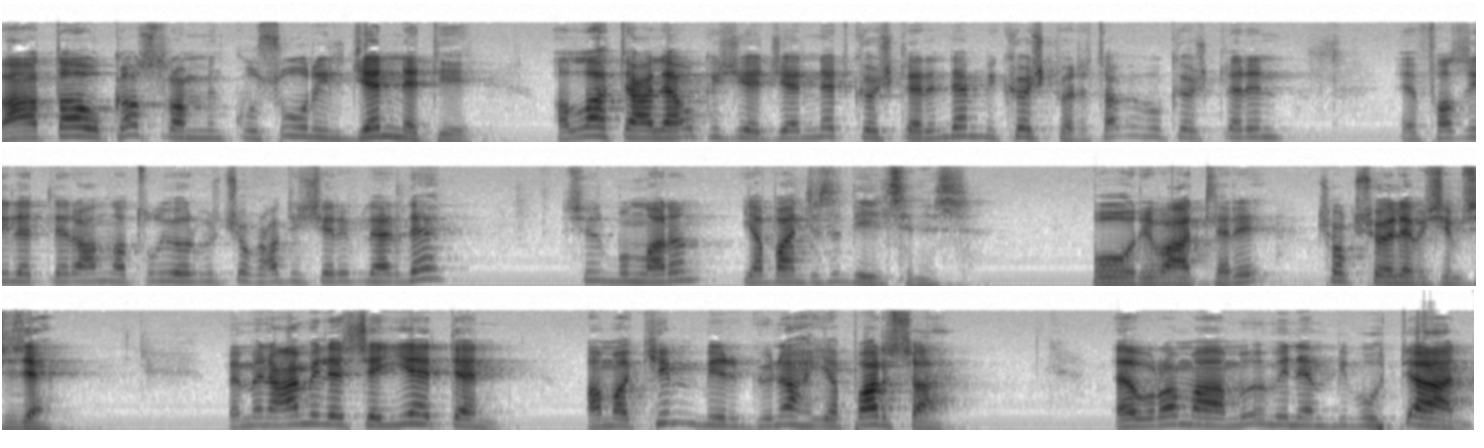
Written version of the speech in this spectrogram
Ve atahu kasran min kusuril cenneti Allah Teala o kişiye cennet köşklerinden bir köşk verir. Tabi bu köşklerin e, faziletleri anlatılıyor birçok hadis-i şeriflerde. Siz bunların yabancısı değilsiniz. Bu rivayetleri çok söylemişim size. Ve men amile seyyiyeten ama kim bir günah yaparsa evrama müminen bir buhtan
